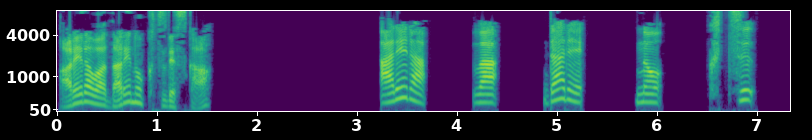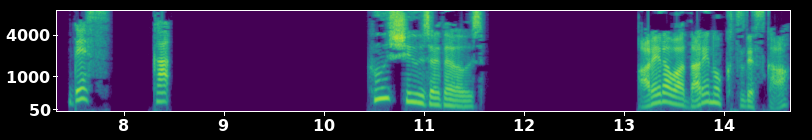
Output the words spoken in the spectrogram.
あれらは誰の靴ですか？あれらは誰の靴ですか？Whose shoes are those? あれらは誰の靴ですか？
